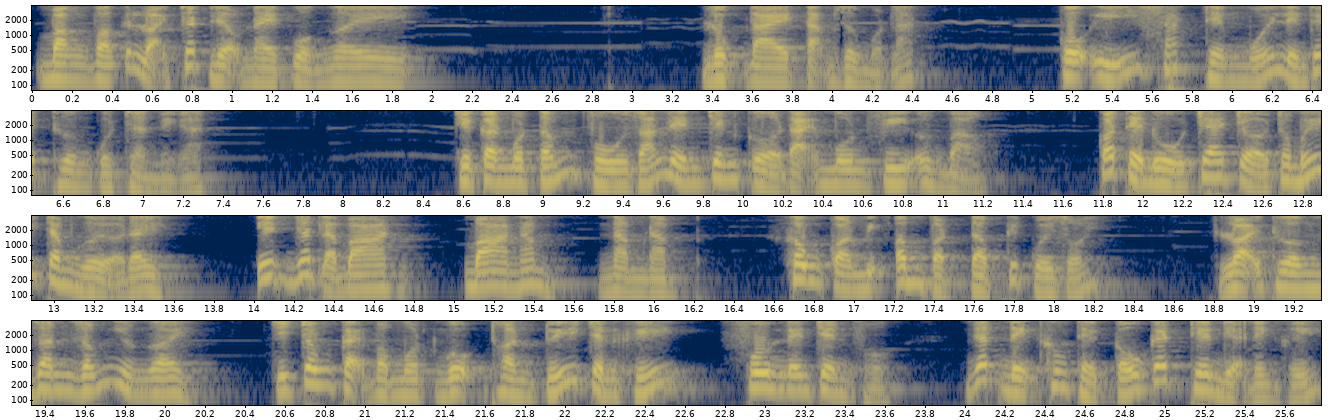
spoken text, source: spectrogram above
Bằng vào cái loại chất liệu này của người. Lục đài tạm dừng một lát Cố ý sát thêm muối lên vết thương của Trần Bình An. Chỉ cần một tấm phù dán lên trên cửa đại môn phi ương bảo Có thể đủ che chở cho mấy trăm người ở đây Ít nhất là 3, 3 năm, năm năm Không còn bị âm vật tập kích quấy rối. Loại thường dân giống như người Chỉ trông cậy vào một ngụm thuần túy chân khí Phun lên trên phủ Nhất định không thể cấu kết thiên địa linh khí.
